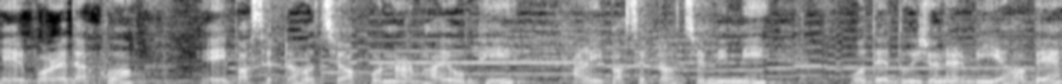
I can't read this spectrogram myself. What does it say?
এরপরে দেখো, এই পাশেরটা হচ্ছে অপর্ণার ভাই অভি, আর এই পাশেরটা হচ্ছে মিমি। ওদের দুইজনের বিয়ে হবে।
